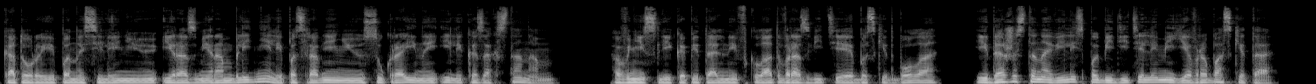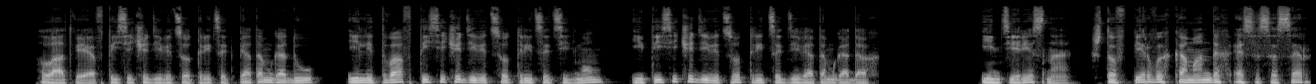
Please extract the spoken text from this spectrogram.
которые по населению и размерам бледнели по сравнению с Украиной или Казахстаном, внесли капитальный вклад в развитие баскетбола и даже становились победителями Евробаскета. Латвия в 1935 году и Литва в 1937 и 1939 годах. Интересно, что в первых командах СССР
